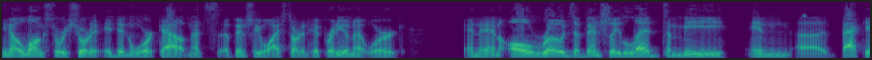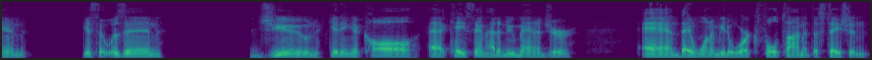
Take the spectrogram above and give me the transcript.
you know, long story short, it, it didn't work out. And that's eventually why I started Hip Radio Network. And then all roads eventually led to me in, uh, back in, I guess it was in June, getting a call at KSAM had a new manager and they wanted me to work full time at the station.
